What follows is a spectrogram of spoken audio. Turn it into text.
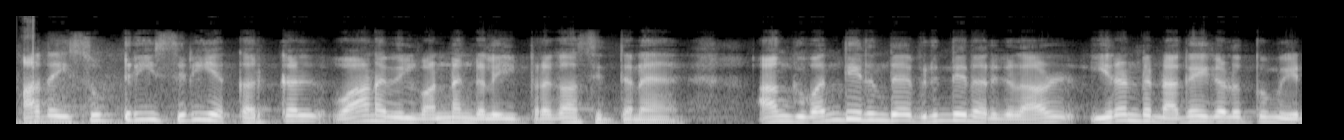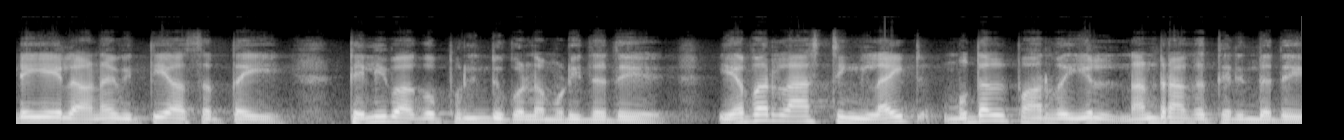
அதை சுற்றி சிறிய கற்கள் வானவில் வண்ணங்களில் பிரகாசித்தன. அங்கு வந்திருந்த விருந்தினர்களால் இரண்டு நகைகளுக்கும் இடையிலான வித்தியாசத்தை தெளிவாக புரிந்து கொள்ள முடிந்தது. எவர் லாஸ்டிங் லைட் முதல் பார்வையில் நன்றாக தெரிந்தது.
